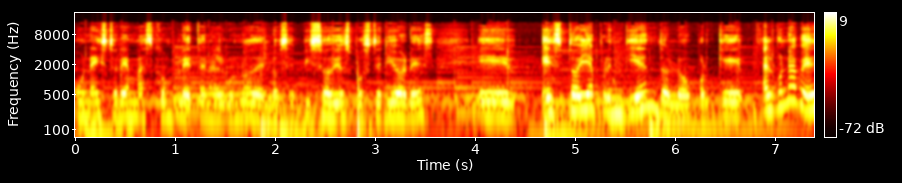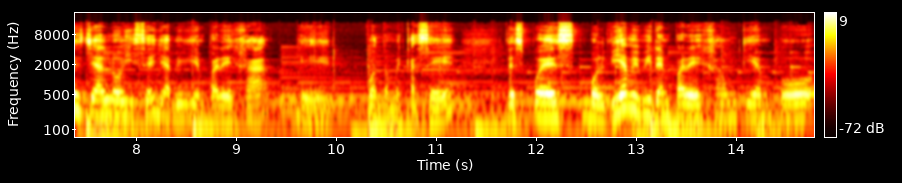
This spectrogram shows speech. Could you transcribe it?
una historia más completa en alguno de los episodios posteriores, eh, estoy aprendiéndolo porque alguna vez ya lo hice, ya viví en pareja eh, cuando me casé Después volví a vivir en pareja un tiempo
